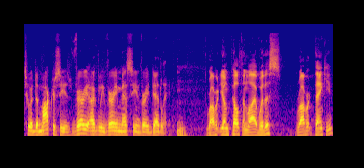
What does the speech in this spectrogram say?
to a democracy is very ugly, very messy, and very deadly. Mm. Robert Young Pelton live with us. Robert, thank you.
